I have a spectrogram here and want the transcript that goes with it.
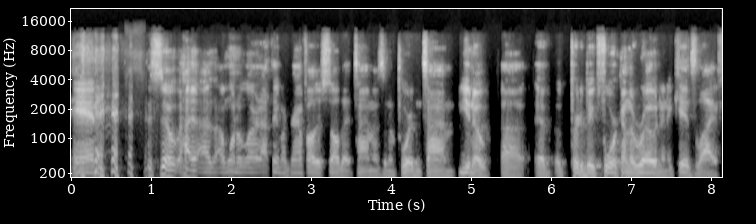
And so I, I, I want to learn. I think my grandfather saw that time as an important time, you know, uh, a, a, pretty big fork on the road in a kid's life.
